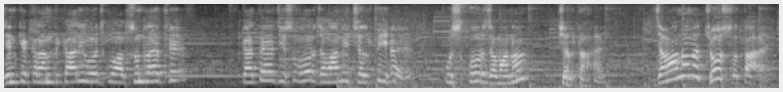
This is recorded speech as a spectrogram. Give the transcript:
जिनके क्रांतिकारी ओज को आप सुन रहे थे, कहते हैं जिस ओर जवानी चलती है, उस ओर जमाना चलता है। जवानों में जोश होता है।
